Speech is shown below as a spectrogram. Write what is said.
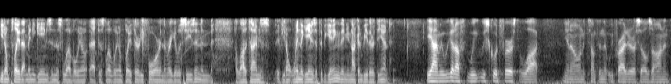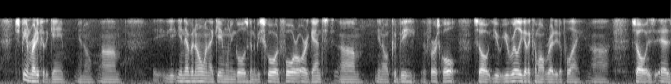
you don't play that many games in this level. You know, at this level, you don't play 34 in the regular season. And a lot of times, if you don't win the games at the beginning, then you're not going to be there at the end. Yeah, I mean, we got off. We, we scored first a lot you know, and it's something that we prided ourselves on, and just being ready for the game, you know. Um, you, you never know when that game-winning goal is going to be scored for or against. Um, you know, it could be the first goal. So you you really got to come out ready to play. Uh, so as as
